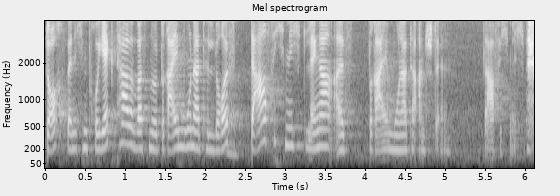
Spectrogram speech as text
Doch, wenn ich ein Projekt habe, was nur drei Monate läuft, darf ich nicht länger als drei Monate anstellen darf ich nicht.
